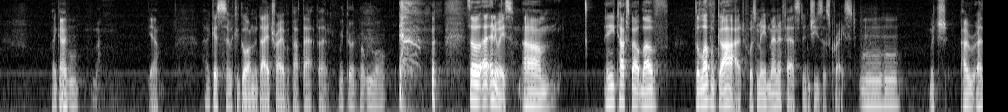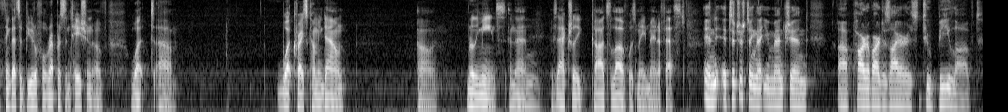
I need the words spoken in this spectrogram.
Like Mhm. I yeah. I guess we could go on a diatribe about that, but We could, but we won't. so uh, anyways, um and he talks about love the love of God was made manifest in Jesus Christ. hmm which I, I think that's a beautiful representation of what um, what Christ coming down uh, really means, and that Mm. it was actually God's love was made manifest. And it's interesting that you mentioned uh, part of our desire is to be loved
